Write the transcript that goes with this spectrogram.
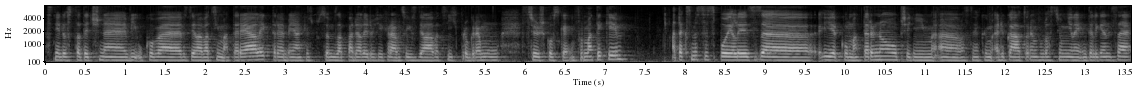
vlastně dostatečné výukové vzdělávací materiály, které by nějakým způsobem zapadaly do těch rámcových vzdělávacích programů středoškolské informatiky. A tak jsme se spojili s eh, Jirkou Maternou, předním eh, vlastně nějakým edukátorem v oblasti umělé inteligence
